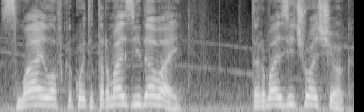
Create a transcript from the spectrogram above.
Смайлов какой-то. Тормози давай. Тормози, чувачок.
